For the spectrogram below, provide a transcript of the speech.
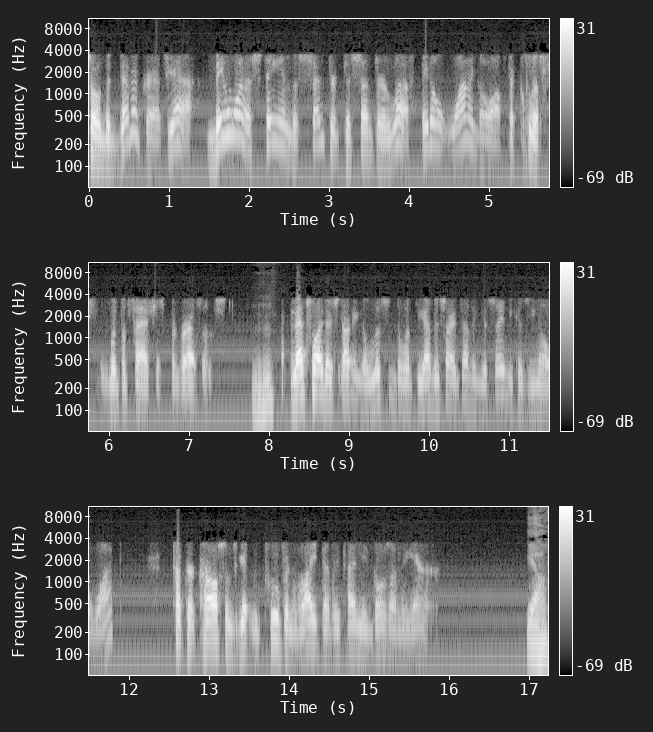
So the Democrats, yeah, they want to stay in the center to center left. They don't want to go off the cliff with the fascist progressives. Mm-hmm. And that's why they're starting to listen to what the other side's having to say because you know what? Tucker Carlson's getting proven right every time he goes on the air. Yeah,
